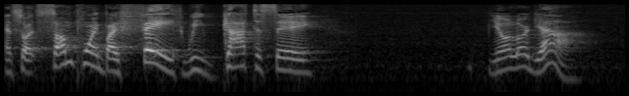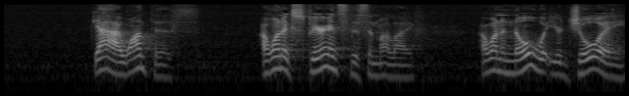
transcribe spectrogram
And so at some point, by faith, we've got to say, you know, Lord, yeah. Yeah, I want this. I want to experience this in my life. I want to know what your joy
